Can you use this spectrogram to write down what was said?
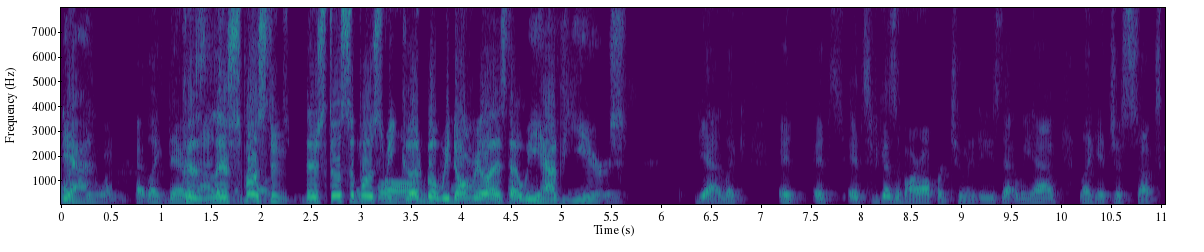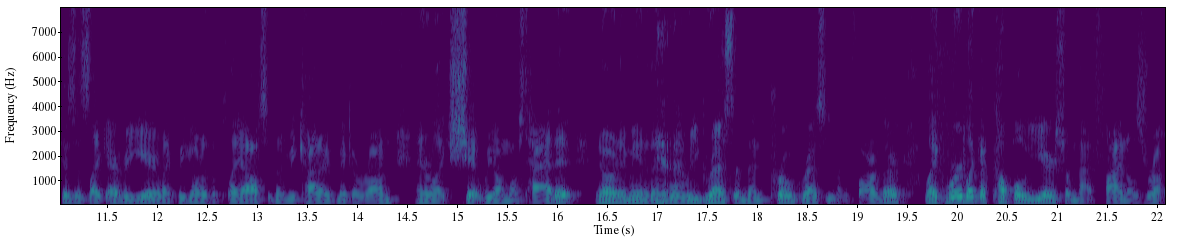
Yeah. everyone, uh, like they're because they're supposed to they're still supposed to be good but we don't realize that we have years Yeah, like it. It's it's because of our opportunities that we have. Like it just sucks because it's like every year, like we go to the playoffs and then we kind of make a run and we're like, shit, we almost had it. You know what I mean? And then Yeah. we'll regress and then progress even farther. Like we're like a couple years from that finals run.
